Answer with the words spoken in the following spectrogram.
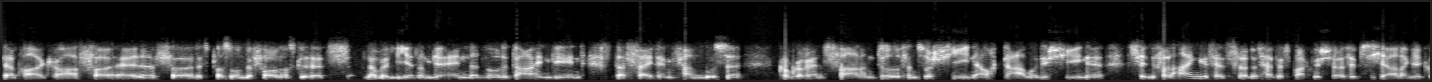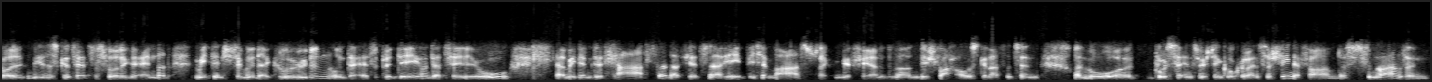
der Paragraph 11 äh, des Personenbeförderungsgesetzes novelliert und geändert wurde dahingehend, dass seitdem Fernbusse Konkurrenz fahren dürfen zur Schiene, auch da, wo die Schiene sinnvoll eingesetzt wird. Das hat jetzt praktisch 70 Jahre lang gegolten, dieses Gesetz. Es wurde geändert mit den Stimmen der Grünen und der SPD und der CDU, äh, mit dem Desaster, dass jetzt in erheblichem Maß Strecken gefährdet werden, die schwach ausgelastet sind und wo äh, Busse inzwischen in Konkurrenz zur Schiene fahren. Das ist ein Wahnsinn.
